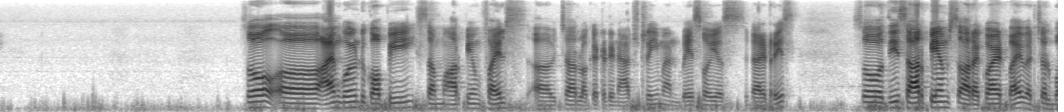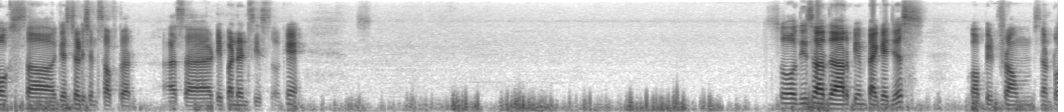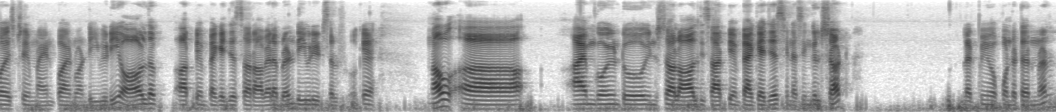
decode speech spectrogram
so uh, I am going to copy some RPM files uh, which are located in AppStream and base OS directories. So these RPMs are required by VirtualBox uh, guest addition software as dependencies okay So these are the RPM packages copied from CentOS Stream 9.1 DVD. All the RPM packages are available in DVD itself. Okay. Now uh, I'm going to install all these RPM packages in a single shot. Let me open the terminal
